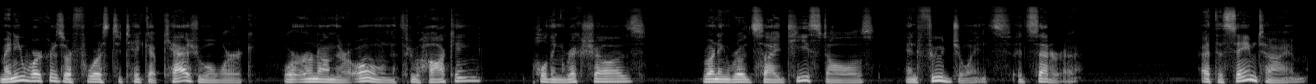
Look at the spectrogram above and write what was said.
many workers are forced to take up casual work or earn on their own through hawking, pulling rickshaws, running roadside tea stalls, and food joints, etc. At the same time,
